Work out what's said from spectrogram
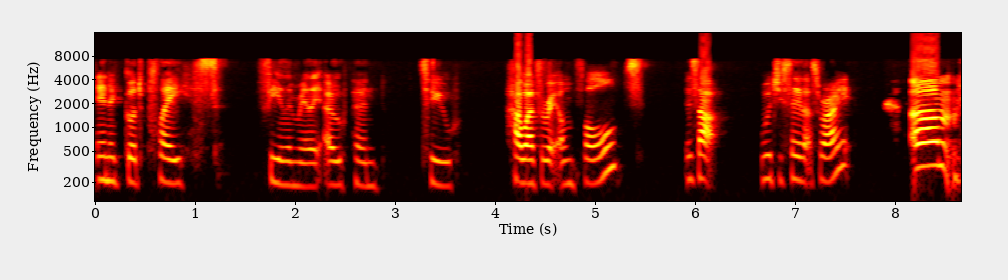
in a good place, feeling really open to however it unfolds. Is that, would you say that's right? Um,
